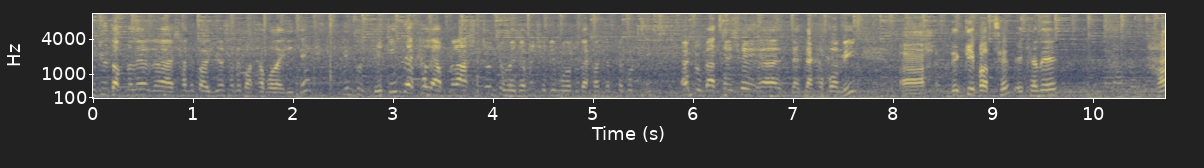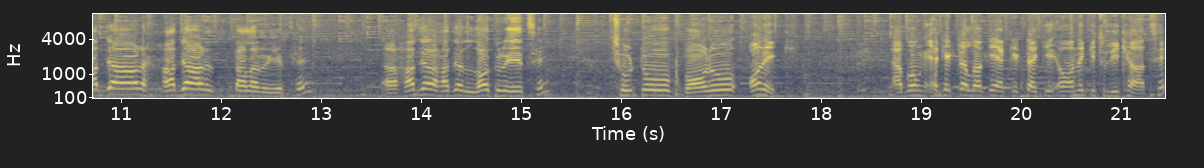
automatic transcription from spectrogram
ভিডিওতে আপনাদের সাথে কয়েকজনের সাথে কথা বলাই দিতে। কিন্তু যেটি দেখালে আপনারা আশ্চর্য হয়ে যাবেন, সেটি মূলত দেখার চেষ্টা করছি। একটু কাছে এসে দেখাবো আমি। দেখতেই পাচ্ছেন, এখানে হাজার হাজার তালা রয়েছে। হাজার হাজার লক রয়েছে। ছোট, বড়, অনেক। এবং এক একটা লকে এক একটা অনেক কিছু লেখা আছে।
